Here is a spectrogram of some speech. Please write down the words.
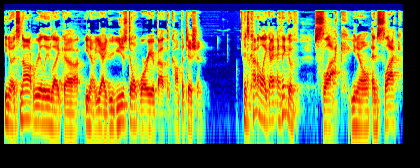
you know it's not really like uh, you know yeah you just don't worry about the competition it's kind of like I, I think of slack you know and slack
